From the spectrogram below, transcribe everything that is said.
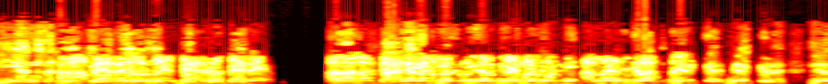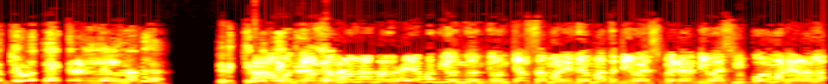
ನೀ ಹಂಗಂದ್ರ ನೀ ಆ, ಕೇಳ್ತಾ ಬ್ಯಾರೆದವ್ರ್ ಇಲ್ಲ, ಬೇ- ನೀ ಬ್ಯಾರೆ ಬಂದ್ ಬ್ಯಾರೆ ಅಲ್ಲಲ್ಲ ಬ್ಯಾರೆ ಹಂಗಂದ್ರ ಹೆಣ್ಮಕ್ಳು ನೀ- ಕಲ್ಪನೆ ನೀ- ಮಾಡ್ಕೊಂಡ್ ನೀ- ಅಲ್ಲ ನೀ- ಇದು ಅರ್ಥ ನಿನಗ್ ಕೇ- ನಿನಗ್ ಕೇಳತ್ನ್ಯಾಗ ತಿಳಿಲಿಲ್ಲ ಅನ್ನದ ಒಂದ್ ಕೆಲಸ ಮಾಡಲ್ಲ ಹಂಗಾದ್ರೆ ಏ ಬಂದ್ ಒಂದ್ ಒಂದ್ ಒಂದ್ ಕೆಲಸ ಮಾಡಿ ಇದೇ ಮಾತು ಡಿವೈಸ್ ಬೇಡ ಡಿವೈಸ್ ಪಿ ಫೋನ್ ಮಾಡಿ ಹೇಳಲ್ಲ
